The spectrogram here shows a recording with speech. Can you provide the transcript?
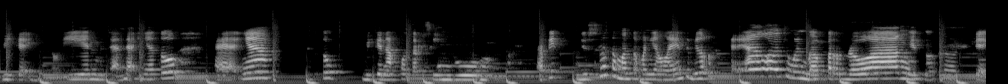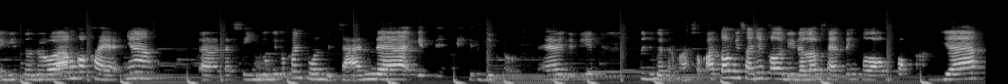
Di kayak gituin bercandanya tuh kayaknya itu bikin aku tersinggung. Tapi justru teman-teman yang lain tuh bilang kayaknya lo cuman baper doang gitu. Kayak gitu doang kok kayaknya eh, tersinggung itu kan cuma bercanda gitu gitu gitu ya jadi itu juga termasuk. Atau misalnya kalau di dalam setting kelompok kerja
